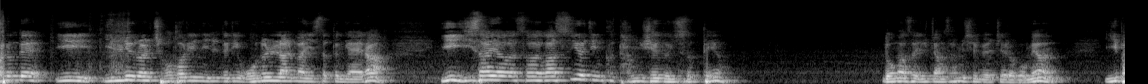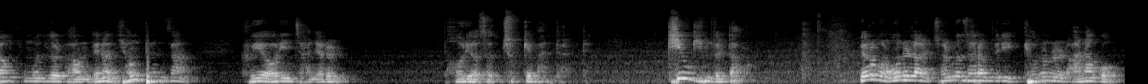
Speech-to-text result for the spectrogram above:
그런데 이 인륜을 저버린 일들이 오늘날만 있었던 게 아니라 이 이사야서가 쓰여진 그 당시에도 있었대요. 로마서 1장 31절에 보면 이방 부모들 가운데는 형편상 그의 어린 자녀를 버려서 죽게 만들었대. 키우기 힘들다고. 여러분 오늘날 젊은 사람들이 결혼을 안 하고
